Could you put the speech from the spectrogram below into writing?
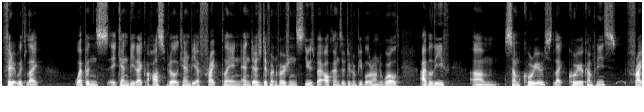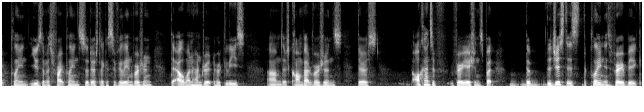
fitted with like weapons. It can be like a hospital. It can be a freight plane, and there's different versions used by all kinds of different people around the world. I believe um, some couriers, like courier companies, freight plane use them as freight planes. So there's like a civilian version, the L100 Hercules. Um, there's combat versions. There's all kinds of variations, but the the gist is the plane is very big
